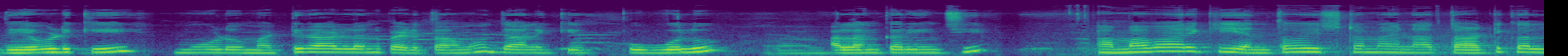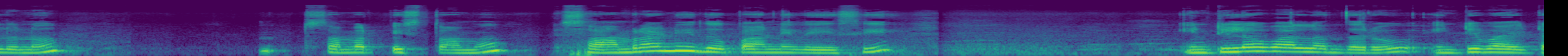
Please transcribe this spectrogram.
దేవుడికి మూడు మట్టి రాళ్ళను పెడతాము. దానికి పువ్వులు అలంకరించి అమ్మవారికి ఎంతో ఇష్టమైన తాటికల్లును సమర్పిస్తాము. సాంబ్రాణి ధూపాన్ని వేసి ఇంటిలో వాళ్ళందరూ ఇంటి బయట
